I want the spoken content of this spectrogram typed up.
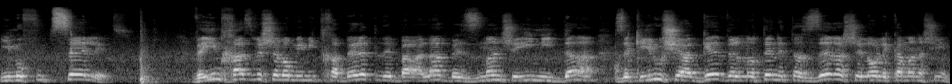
היא מפוצלת. ואם חז ושלום היא מתחברת לבעלה בזמן שהיא נידה, זה כאילו שהגבר נותן את הזרע שלו לכמה נשים.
